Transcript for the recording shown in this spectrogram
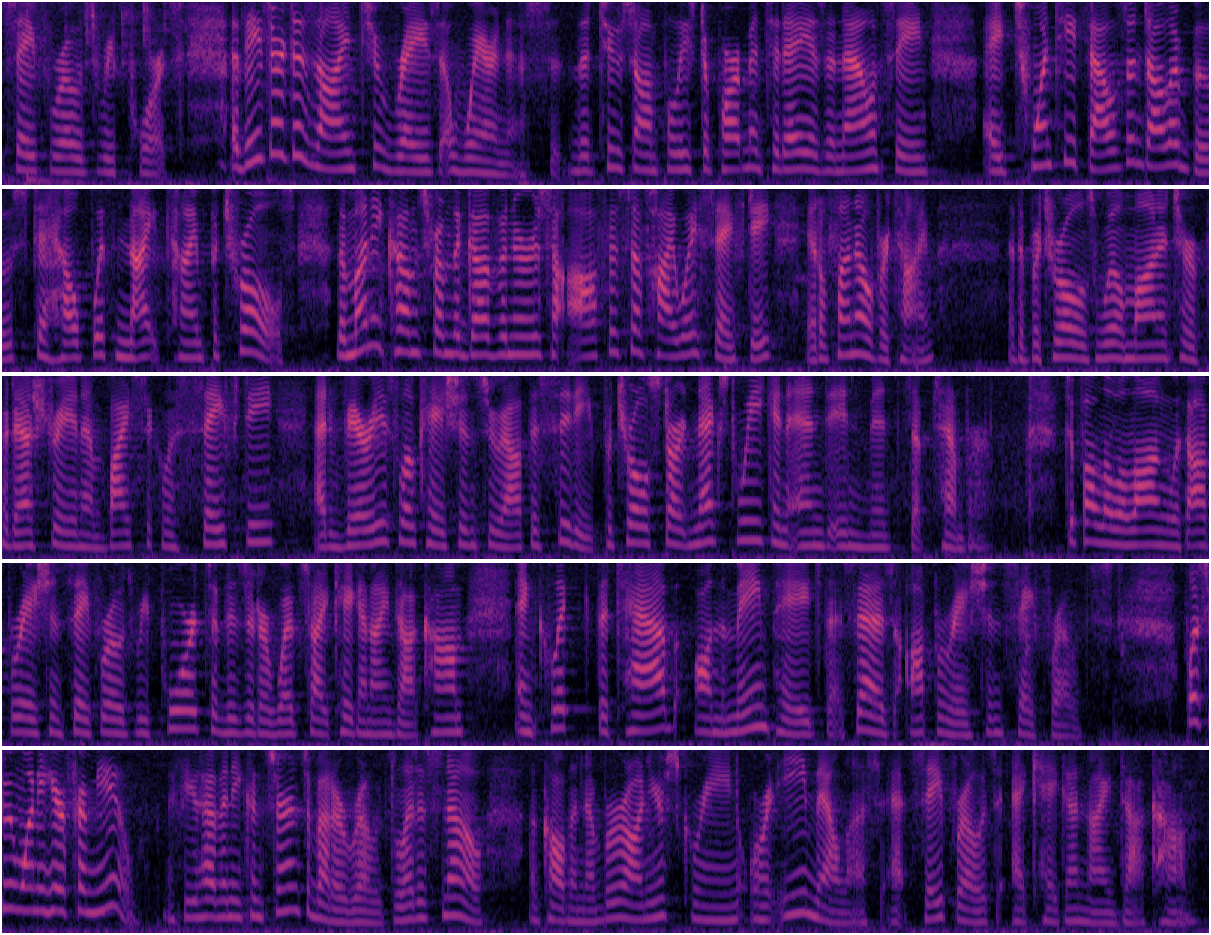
Safe Roads reports. Uh, these are designed to raise awareness. The Tucson Police Department today is announcing a $20,000 boost to help with nighttime patrols. The money comes from the governor's Office of Highway Safety. It'll fund overtime. The patrols will monitor pedestrian and bicyclist safety at various locations throughout the city. Patrols start next week and end in mid-September. To follow along with Operation Safe Roads reports, visit our website, kgun9.com, and click the tab on the main page that says Operation Safe Roads. Plus, we want to hear from you. If you have any concerns about our roads, let us know. Call the number on your screen or email us at saferoads at kgun9.com.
